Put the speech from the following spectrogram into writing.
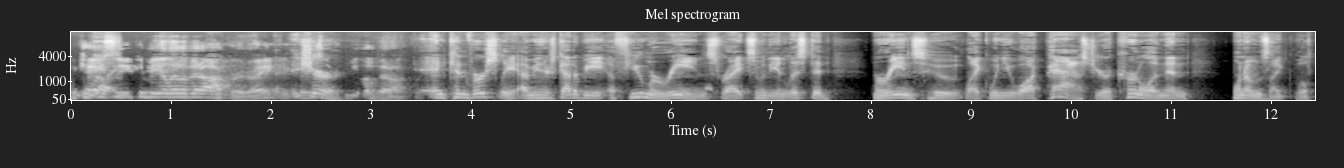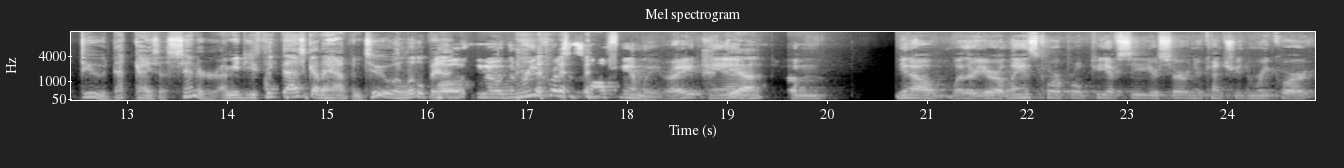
Occasionally well, it can be a little bit awkward, right? Occasionally sure. be a little bit awkward. And conversely, I mean, there's got to be a few Marines, right? Some of the enlisted Marines who, like, when you walk past, you're a colonel, and then one of them's like, well, dude, that guy's a senator. I mean, do you think that's got to happen too, a little bit? Well, you know, the Marine Corps is a small family, right? And, yeah. Um, you know, whether you're a Lance Corporal, PFC, you're serving your country in the Marine Corps,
